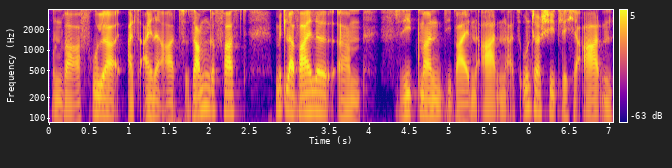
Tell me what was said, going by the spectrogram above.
und war früher als eine Art zusammengefasst. Mittlerweile ähm, sieht man die beiden Arten als unterschiedliche Arten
